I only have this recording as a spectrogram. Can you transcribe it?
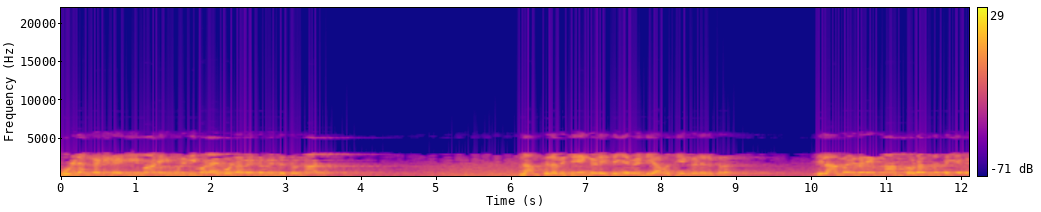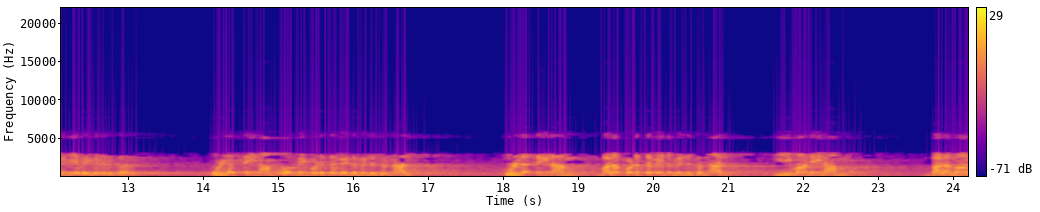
உள்ளங்களிலே ஈமானை உறுதிபட கொள்ள வேண்டும் என்று சொன்னால் நாம் சில விஷயங்களை செய்ய வேண்டிய அவசியங்கள் இருக்கிறது. சில அமல்களையும் நாம் தொடர்ந்து செய்ய வேண்டியவைகள் இருக்கிறது. உள்ளத்தை நாம் ஓர்மைப்படுத்த வேண்டும் என்று சொன்னால் உள்ளத்தை நாம் பலப்படுத்த வேண்டும் என்று சொன்னால் ஈமானை நாம் பலமான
